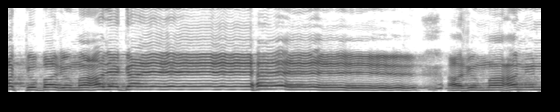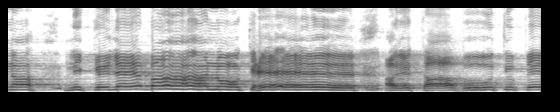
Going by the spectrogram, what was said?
अकबर मार गए। अरमान ना निकले बानों के, अरे ताबूत पे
